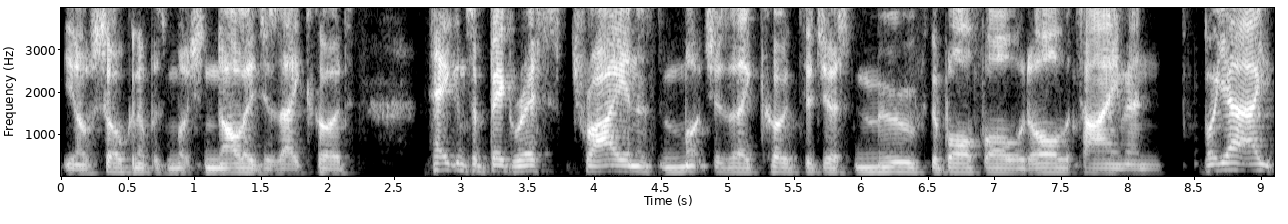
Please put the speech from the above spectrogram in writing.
you know, soaking up as much knowledge as I could, taking some big risks, trying as much as I could to just move the ball forward all the time. And, but yeah, I,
